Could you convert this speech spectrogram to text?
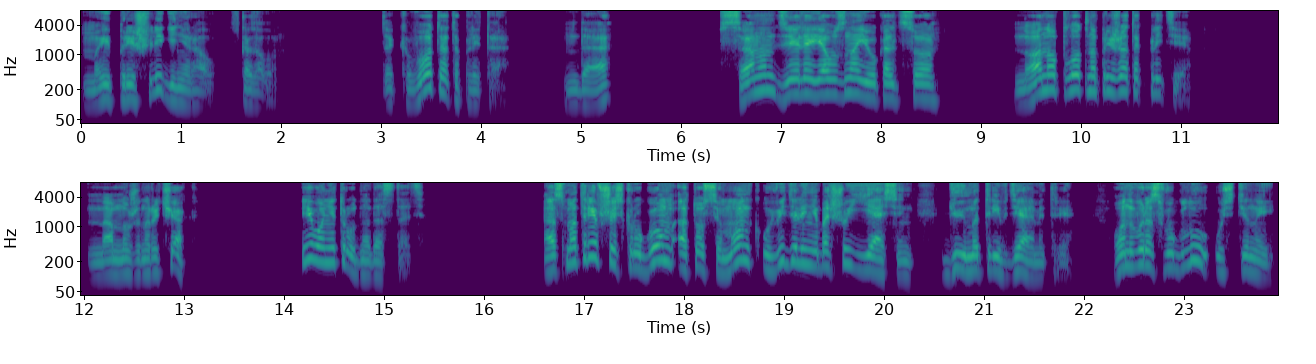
«Мы пришли, генерал», — сказал он. «Так вот эта плита». «Да». «В самом деле я узнаю кольцо, но оно плотно прижато к плите. Нам нужен рычаг. Его нетрудно достать». Осмотревшись кругом, Атос и Монг увидели небольшой ясень, дюйма три в диаметре. Он вырос в углу у стены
